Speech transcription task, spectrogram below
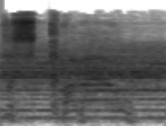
Just come out!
